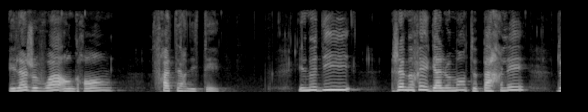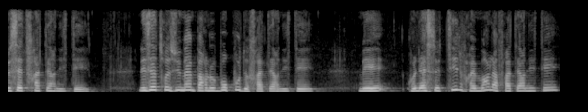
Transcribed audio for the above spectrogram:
Et là, je vois en grand fraternité. Il me dit, j'aimerais également te parler de cette fraternité. Les êtres humains parlent beaucoup de fraternité, mais connaissent-ils vraiment la fraternité?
